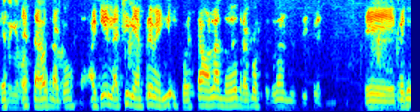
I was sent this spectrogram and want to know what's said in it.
esta, es otra cosa. Aquí en la Chile, en Premier League, pues estamos hablando de otra cosa totalmente diferente. Eh, pero,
